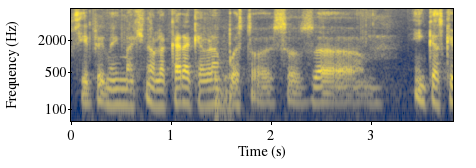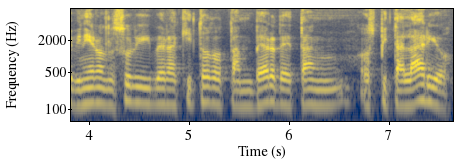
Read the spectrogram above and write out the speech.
siempre me imagino la cara que habrán puesto esos ah, incas que vinieron del sur y ver aquí todo tan verde, tan hospitalario.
